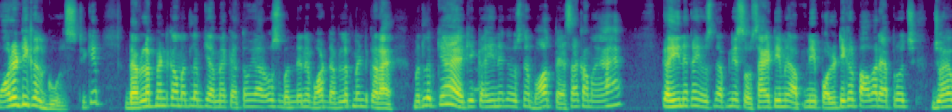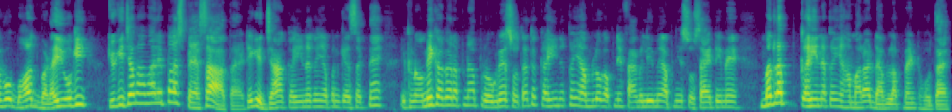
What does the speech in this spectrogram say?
political goals ठीक है? डेवलपमेंट का मतलब क्या? मैं कहता हूँ, यार, उस बंदे ने बहुत डेवलपमेंट करा है। मतलब क्या है कि कहीं ना कहीं उसने बहुत पैसा कमाया है, कहीं ना कहीं उसने अपनी सोसाइटी में अपनी पॉलिटिकल पावर अप्रोच जो है वो बहुत बढ़ाई होगी, क्योंकि जब हमारे पास पैसा आता है, ठीक है, जहाँ कहीं ना कहीं अपन कह सकते हैं, इकोनॉमिक अगर अपना प्रोग्रेस होता है तो कहीं ना कहीं हम लोग अपनी फैमिली में, अपनी सोसाइटी में मतलब कहीं ना कहीं हमारा डेवलपमेंट होता है।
